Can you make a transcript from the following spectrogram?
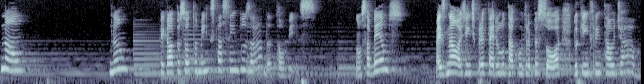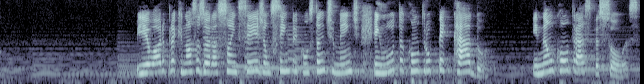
Não. Não, porque aquela pessoa também está sendo usada, talvez. Não sabemos. Mas não, a gente prefere lutar contra a pessoa do que enfrentar o diabo. E eu oro para que nossas orações sejam sempre constantemente em luta contra o pecado e não contra as pessoas.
